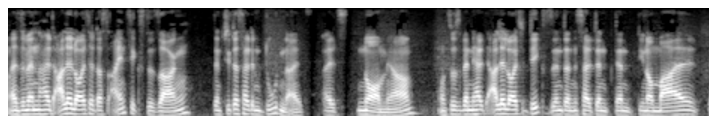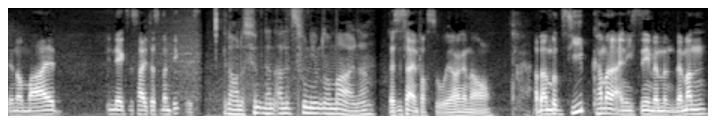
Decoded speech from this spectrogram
Also wenn halt alle Leute das Einzigste sagen, dann steht das halt im Duden als, als Norm, ja. Und so, wenn halt alle Leute dick sind, dann ist halt dann, dann die normal, der Normalindex ist halt, dass man dick ist. Genau, und das finden dann alle zunehmend normal, ne? Das ist einfach so, ja, genau. Aber im Prinzip kann man eigentlich sehen, wenn man, wenn man,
